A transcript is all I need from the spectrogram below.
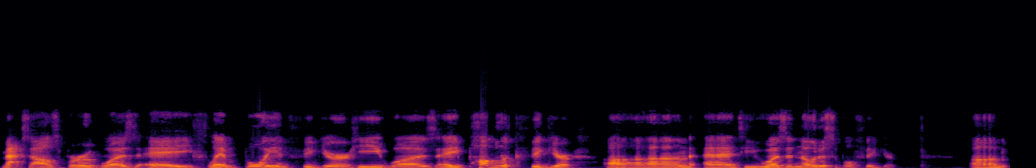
Max Alsberg was a flamboyant figure. He was a public figure, um, and he was a noticeable figure. Um,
